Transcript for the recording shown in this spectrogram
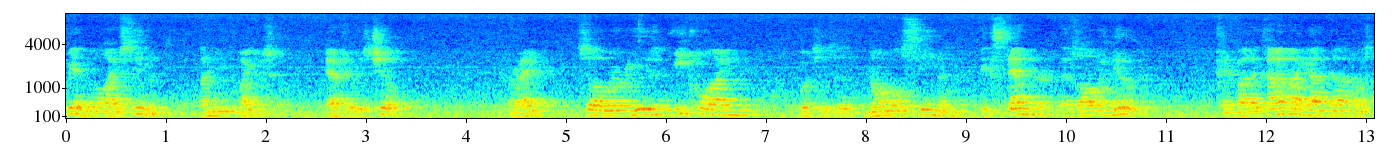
we had no live semen underneath the microscope, after it was chilled. All right? So we were using equine, which is a normal semen extender, that's all we knew. And by the time I got done, I was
